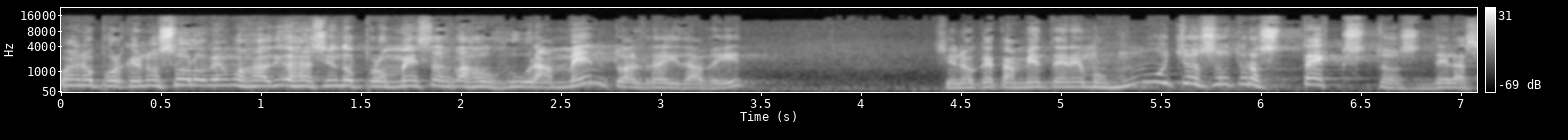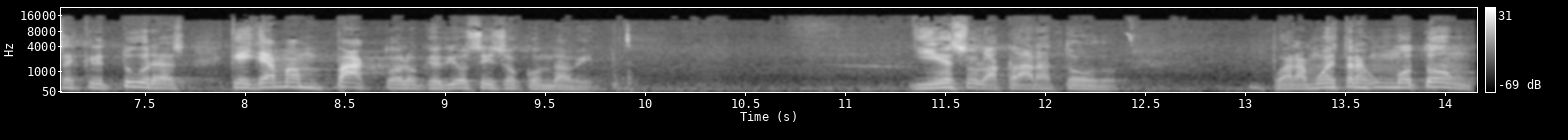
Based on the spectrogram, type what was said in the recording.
Bueno, porque no solo vemos a Dios haciendo promesas bajo juramento al rey David, sino que también tenemos muchos otros textos de las escrituras que llaman pacto a lo que Dios hizo con David. Y eso lo aclara todo. Para muestras un botón,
